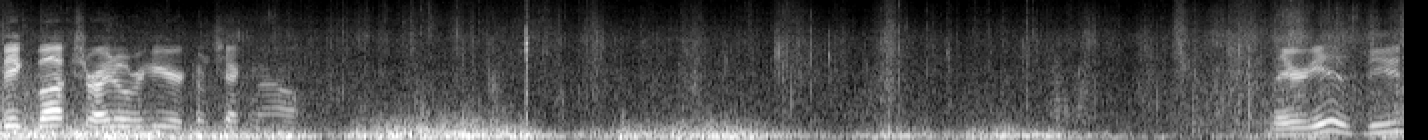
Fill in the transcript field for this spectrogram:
My big buck's right over here. Come check them out. There he is, dude.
